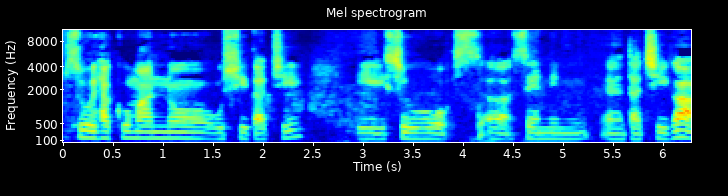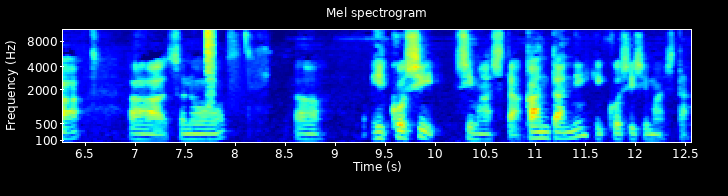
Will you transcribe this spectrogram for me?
数百万の牛たち、えー数あ千人えーたちがあそのあ引っ越ししました。簡単に引っ越ししました。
